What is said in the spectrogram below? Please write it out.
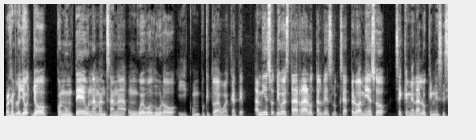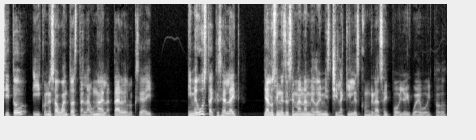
por ejemplo, yo, yo con un té, una manzana, un huevo duro y con un poquito de aguacate, a mí eso, digo, está raro tal vez lo que sea, pero a mí eso sé que me da lo que necesito y con eso aguanto hasta la una de la tarde o lo que sea y, y me gusta que sea light. Ya los fines de semana me doy mis chilaquiles con grasa y pollo y huevo y todo.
